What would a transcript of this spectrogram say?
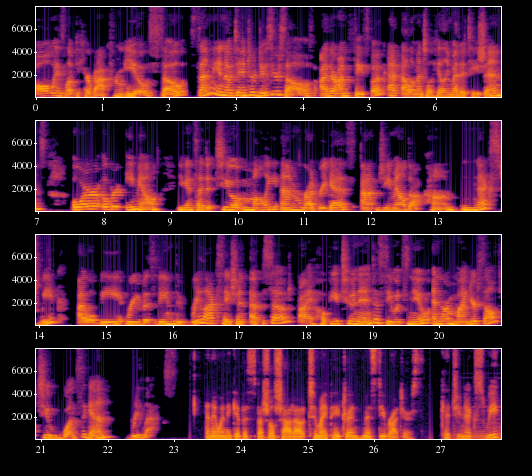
always love to hear back from you. So send me a note to introduce yourself either on Facebook at Elemental Healing Meditations or over email. You can send it to Molly M. Rodriguez at gmail.com. Next week, I will be revisiting the relaxation episode. I hope you tune in to see what's new and remind yourself to once again relax. And I want to give a special shout out to my patron, Misty Rogers. Catch you next week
